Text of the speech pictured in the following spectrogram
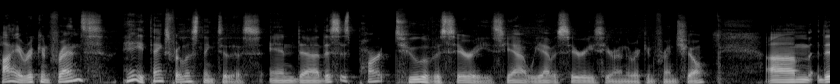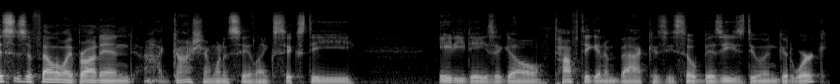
Hi, Rick and friends. Hey, thanks for listening to this. And uh, this is part two of a series. Yeah, we have a series here on the Rick and Friends show. Um, this is a fellow I brought in, oh, gosh, I want to say like 60, 80 days ago. Tough to get him back because he's so busy. He's doing good work.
